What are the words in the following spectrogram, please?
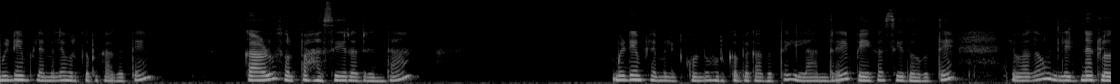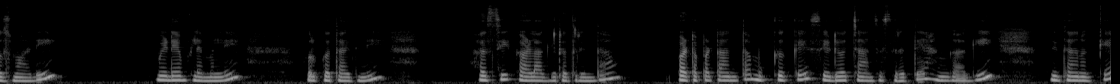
ಮೀಡಿಯಮ್ ಫ್ಲೇಮಲ್ಲೇ ಹುರ್ಕೋಬೇಕಾಗುತ್ತೆ. ಕಾಳು ಸ್ವಲ್ಪ ಹಸಿ ಇರೋದ್ರಿಂದ ಮೀಡಿಯಮ್ ಫ್ಲೇಮಲ್ಲಿ ಇಟ್ಕೊಂಡು ಹುರ್ಕೋಬೇಕಾಗುತ್ತೆ, ಇಲ್ಲಾಂದರೆ ಬೇಗ ಸೀದೋಗುತ್ತೆ. ಇವಾಗ ಒಂದು ಲಿಡ್ನ ಕ್ಲೋಸ್ ಮಾಡಿ ಮೀಡಿಯಮ್ ಫ್ಲೇಮಲ್ಲಿ ಹುರ್ಕೋತಾ ಇದ್ದೀನಿ. ಹಸಿ ಕಾಳಾಗಿರೋದ್ರಿಂದ ಪಟಪಟ ಅಂತ ಮುಖಕ್ಕೆ ಸಿಡಿಯೋ ಚಾನ್ಸಸ್ ಇರುತ್ತೆ. ಹಾಗಾಗಿ ನಿಧಾನಕ್ಕೆ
